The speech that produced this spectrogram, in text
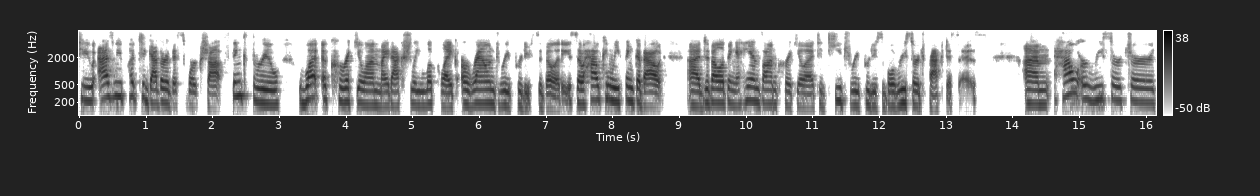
to, as we put together this workshop, think through what a curriculum might actually look like around reproducibility. So how can we think about uh, developing a hands-on curricula to teach reproducible research practices? Um, how are researchers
